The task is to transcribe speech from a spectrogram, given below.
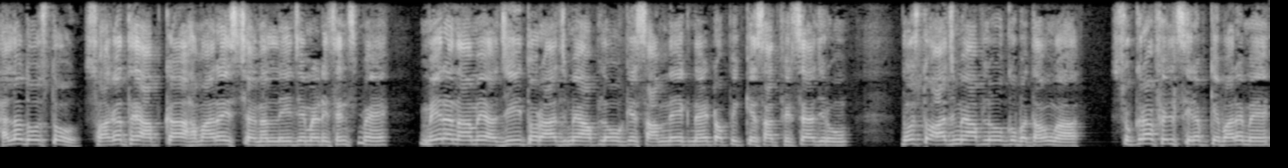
हेलो दोस्तों, स्वागत है आपका हमारे इस चैनल लेजे मेडिसिन में। मेरा नाम है अजीत और आज मैं आप लोगों के सामने एक नए टॉपिक के साथ फिर से हाजिर हूँ। दोस्तों, आज मैं आप लोगों को बताऊँगा सुक्राफिल सिरप के बारे में।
